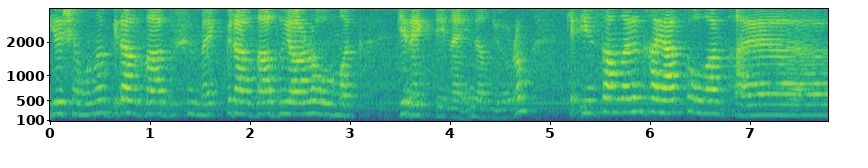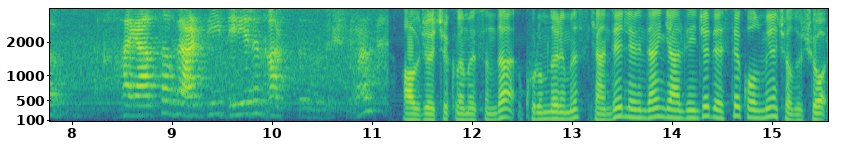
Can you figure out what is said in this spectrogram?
yaşamını biraz daha düşünmek, biraz daha duyarlı olmak gerektiğine inanıyorum. Ki insanların hayatı olan e, hayata verdiği değerin arttığını düşünüyorum. Avcı açıklamasında kurumlarımız kendi ellerinden geldiğince destek olmaya çalışıyor.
